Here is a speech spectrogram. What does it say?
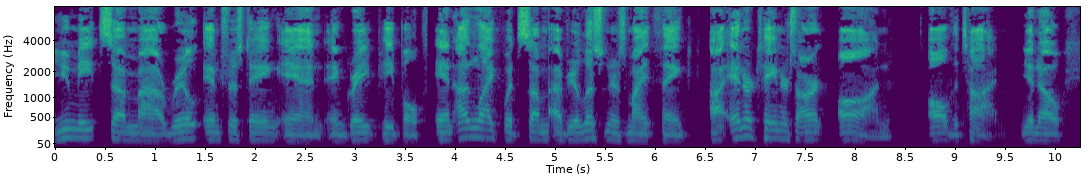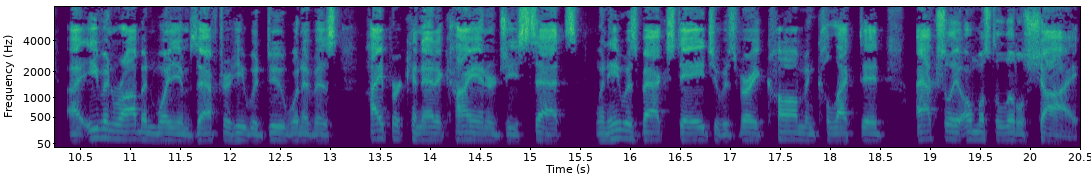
you meet some uh, real interesting and, and great people. And unlike what some of your listeners might think, uh, entertainers aren't on all the time. You know, uh, even Robin Williams, after he would do one of his hyperkinetic, high energy sets, when he was backstage, it was very calm and collected, actually almost a little shy.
